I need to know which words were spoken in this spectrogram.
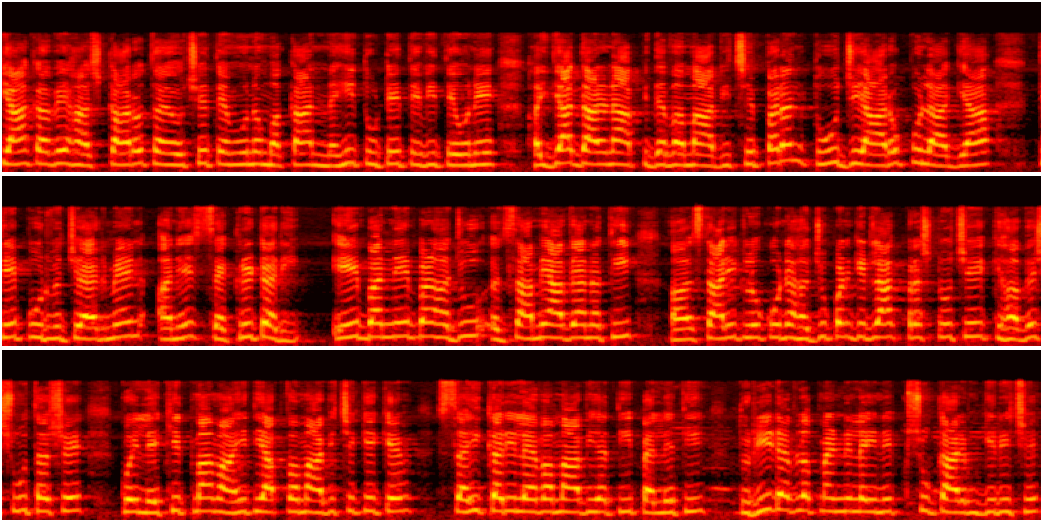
ક્યાંક હવે હાશકારો થયો છે, તેમનું મકાન નહીં તૂટે તેવી તેઓને હૈયાધારણા આપી દેવામાં આવી છે. પરંતુ જે આરોપો લાગ્યા તે પૂર્વ ચેરમેન અને સેક્રેટરી, એ બંને પણ હજુ સામે આવ્યા નથી. સ્થાનિક લોકોને હજુ પણ કેટલાક પ્રશ્નો છે કે હવે શું થશે? કોઈ લેખિતમાં માહિતી આપવામાં આવી છે કે કેમ? સહી કરી લેવામાં આવી હતી પહેલેથી? તો રીડેવલપમેન્ટને લઈને શું કામગીરી છે?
